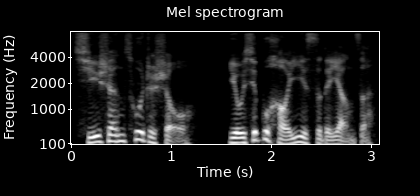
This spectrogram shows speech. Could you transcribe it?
岐山搓着手，有些不好意思的样子。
